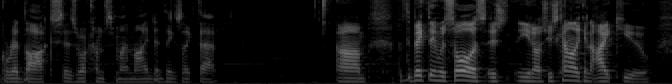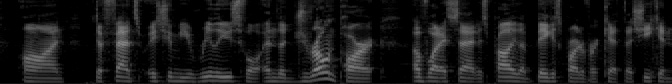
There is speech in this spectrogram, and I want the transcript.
gridlocks is what comes to my mind and things like that. Um, but the big thing with Solis is you know she's kind of like an IQ on defense. It should be really useful, and the drone part of what I said is probably the biggest part of her kit that she can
